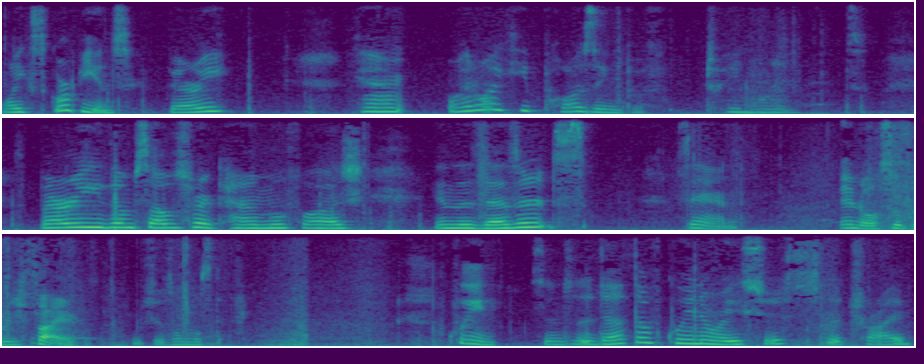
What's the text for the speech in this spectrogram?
like scorpions. Bury. Can, why do I keep pausing between lines? Bury themselves for camouflage in the desert's sand, and also breathe fire, which is almost everything. Queen. Since the death of Queen Erasius, the tribe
